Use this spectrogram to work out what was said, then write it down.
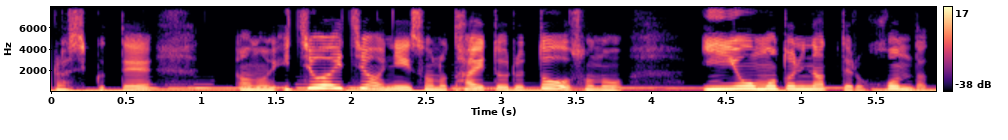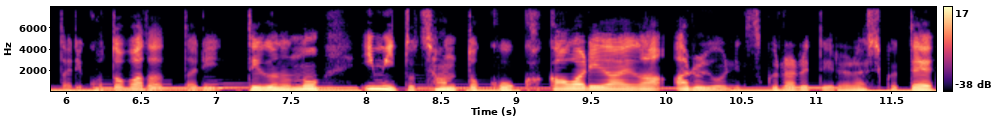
らしくてあの1話1話にそのタイトルとその引用元になってる本だったり言葉だったりっていうのの意味とちゃんとこう関わり合いがあるように作られているらしくて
